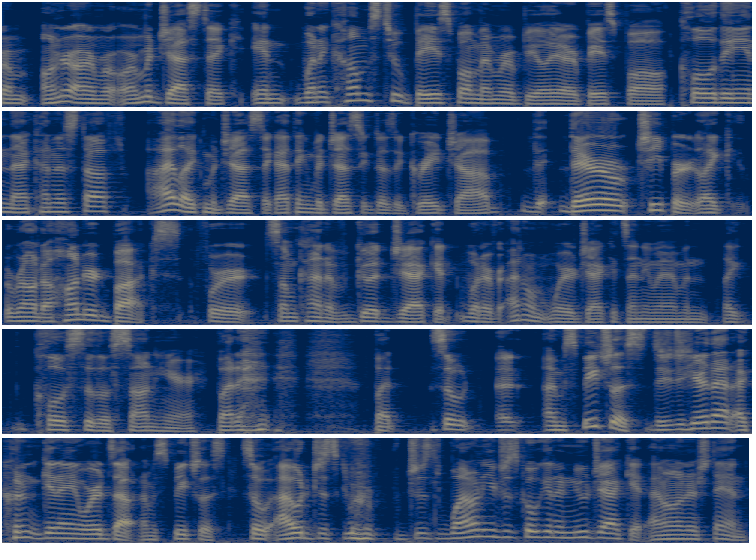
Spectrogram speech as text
from Under Armour or Majestic. And when it comes to baseball memorabilia or baseball clothing, that kind of stuff, I like Majestic. I think Majestic does a great job. They're cheaper, like around a hundred bucks for some kind of good jacket, whatever. I don't wear jackets anyway. I'm in like close to the sun here, but but so uh, I'm speechless. Did you hear that? I couldn't get any words out. I'm speechless. So I would just just why don't you just go get a new jacket? I don't understand.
